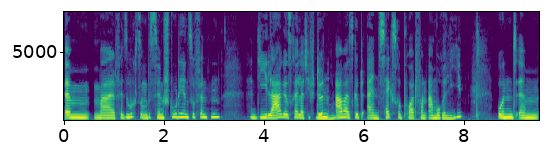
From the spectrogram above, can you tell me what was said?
ähm, mal versucht, so ein bisschen Studien zu finden, die Lage ist relativ dünn, mhm. aber es gibt einen Sexreport von Amorelie Und ähm,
